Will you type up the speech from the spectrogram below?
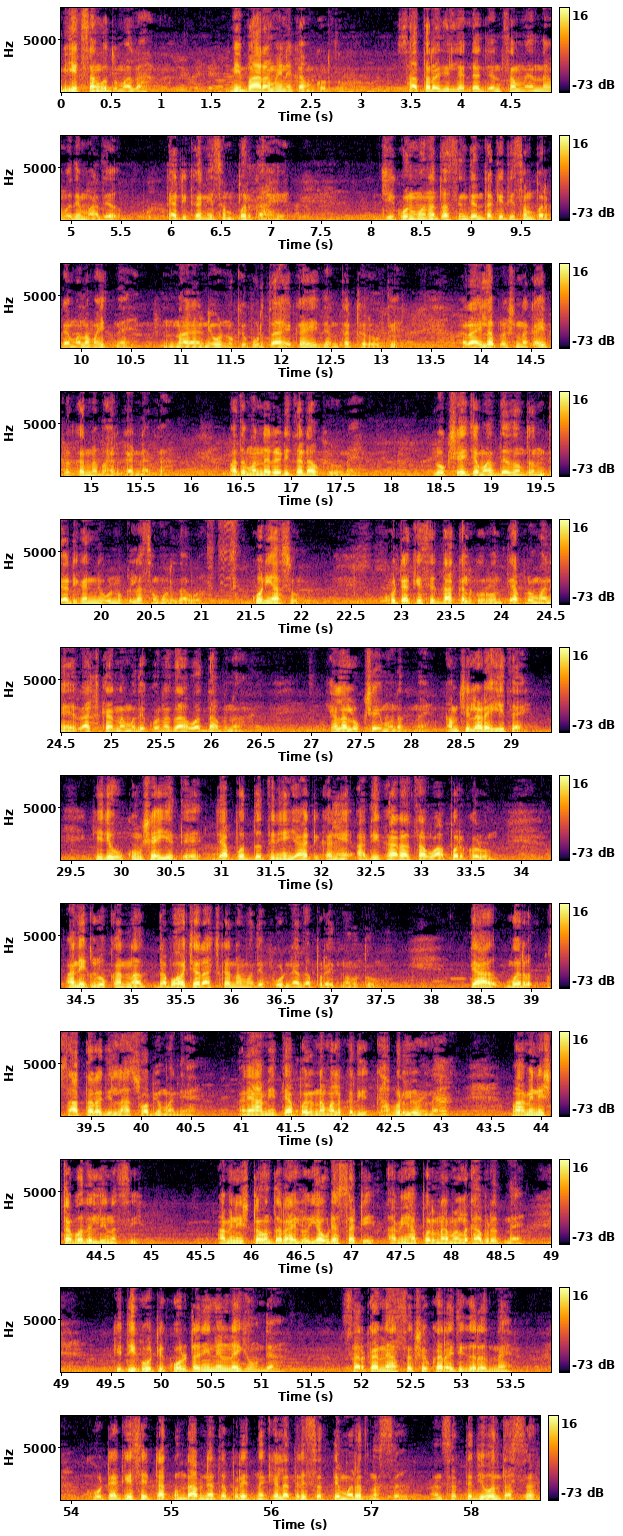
मी एक सांगू तुम्हाला. मी बारा महिने काम करतो. सातारा जिल्ह्यातल्या जनसंबंधामध्ये माझं त्या ठिकाणी संपर्क आहे. जे कोण म्हणत असेल त्यांचा किती संपर्क आहे मला माहीत नाही. ना निवडणुकीपुरता आहे काय जनता ठरवते. राहिला प्रश्न काही प्रकरणं बाहेर काढण्याचा. माझं म्हणणं रडीचा डाव खेळू नये. लोकशाहीच्या माध्यमातून त्या ठिकाणी निवडणुकीला समोर जावं. कोणी असो. खोट्या केसेस दाखल करून त्याप्रमाणे राजकारणामध्ये कोणाचा आवाज दाबणं ह्याला लोकशाही म्हणत नाही. आमची लढाई हीच आहे. की जी हुकुमशाही येते ज्या पद्धतीने या ठिकाणी अधिकाराचा वापर करून अनेक लोकांना दबावाच्या राजकारणामध्ये फोडण्याचा प्रयत्न होतो. त्यावर सातारा जिल्हा हा स्वाभिमानी आहे. आणि आम्ही त्या परिणामाला कधी घाबरलेलो नाही. मग आम्ही निष्ठा बदलली नसती. आम्ही निष्ठावंत राहिलो एवढ्याचसाठी आम्ही ह्या परिणामाला घाबरत नाही. किती खोटे कोर्टाने निर्णय घेऊन द्या. सरकारने हस्तक्षेप करायची गरज नाही. खोट्या केसेस टाकून दाबण्याचा प्रयत्न केला तरी सत्य मरत नसतं आणि सत्य जिवंत असतं.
